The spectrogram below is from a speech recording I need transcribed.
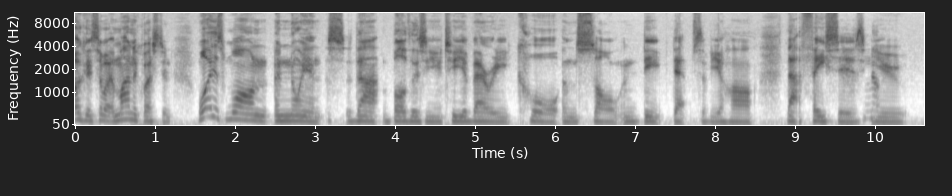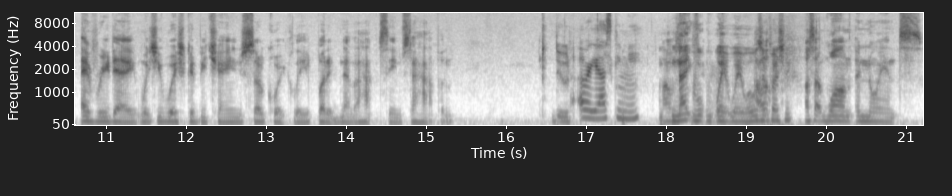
Okay. So wait, a minor question. What is one annoyance that bothers you to your very core and soul and deep depths of your heart that faces No. you every day, which you wish could be changed so quickly, but it never ha- seems to happen? Dude. Oh, are you asking me? I was- Night. w- Wait, wait. What was I the question? I was like one annoyance,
